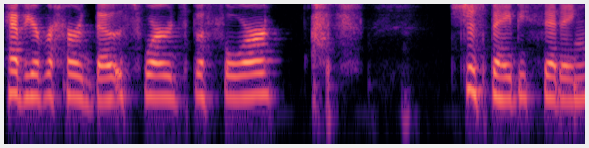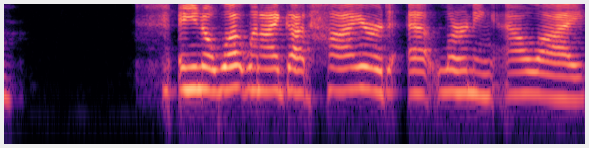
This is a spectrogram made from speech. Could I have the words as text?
Have you ever heard those words before? It's just babysitting. And you know what? When I got hired at Learning Ally,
